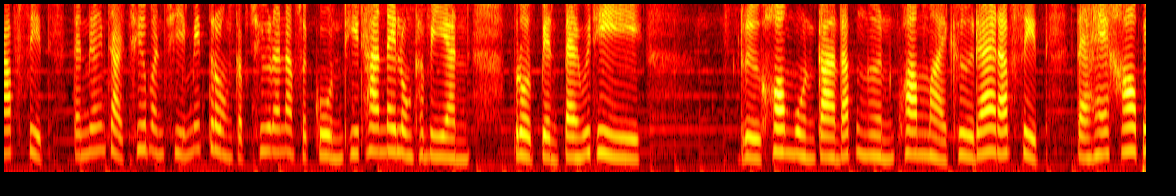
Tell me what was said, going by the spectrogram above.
รับสิทธิ์ แต่เนื่องจากชื่อบัญชีไม่ตรงกับชื่อและนามสกุลที่ท่านได้ลงทะเบียน โปรดเปลี่ยนแปลงวิธี หรือข้อมูลการรับเงิน ความหมายคือได้รับสิทธิ์ แต่ให้เข้าไป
